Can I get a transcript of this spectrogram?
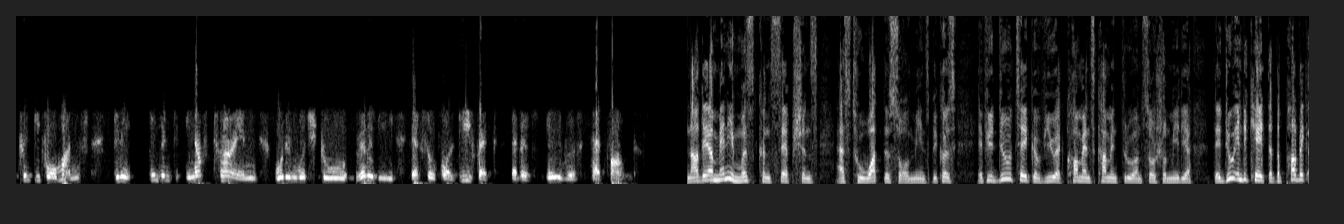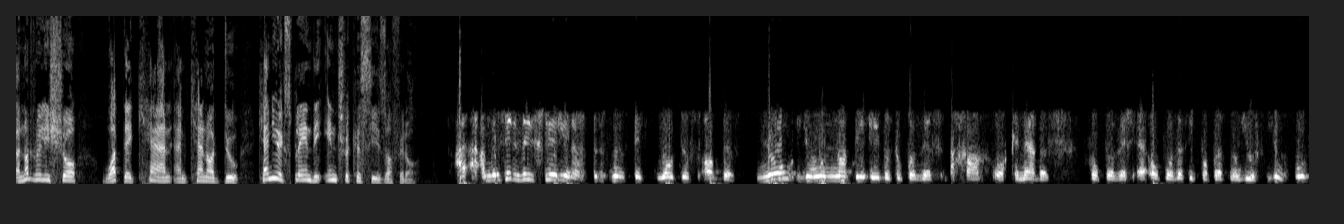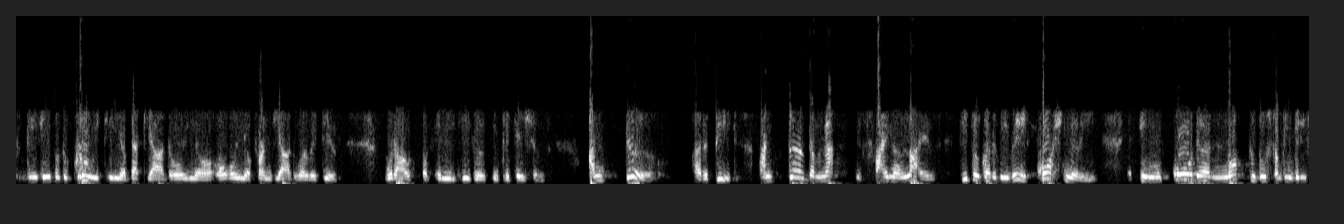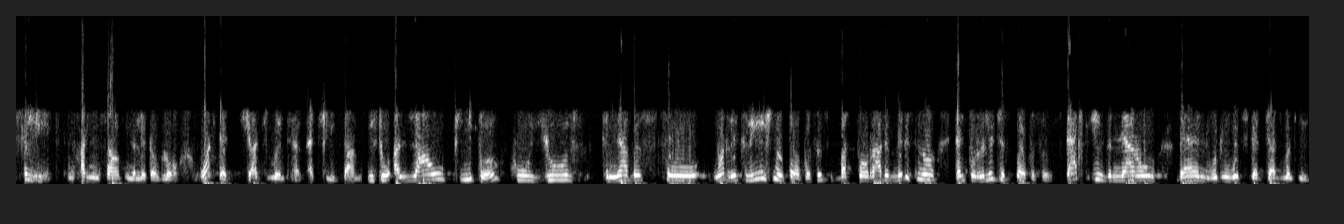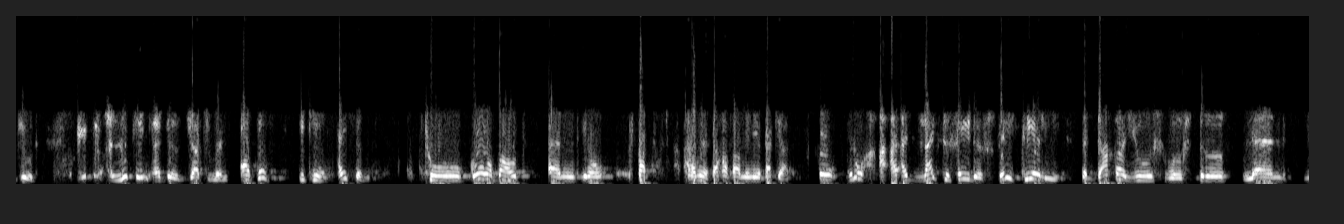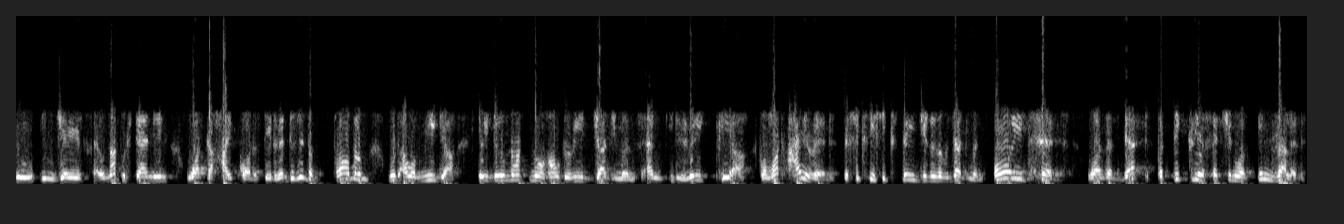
24 months, giving even enough time within which to remedy that so-called defect that Davis had found. Now, there are many misconceptions as to what this all means because if you do take a view at comments coming through on social media, they do indicate that the public are not really sure what they can and cannot do. Can you explain the intricacies of it all? I, am going to say this very clearly, and listeners take notice of this. No, you will not be able to possess dagga or cannabis for possession uh, or possess it for personal use. You won't be able to grow it in your backyard or in your or in your front yard, wherever it is, without any legal implications. Until I repeat, until the map is finalized, people got to be very cautionary in order not to do something very silly and find themselves in a letter of law. What the judgment has actually done is to allow people who use cannabis for not recreational purposes, but for rather medicinal and for religious purposes. That is the narrow band within which that judgment is viewed. People are looking at this judgment as if it is licensed to go about and, you know, start having a dagga farm in your backyard. So, you know, I, I'd like to say this very clearly. The dagga use will still land you in jail, notwithstanding what the High Court has stated. And this is the problem with our media. They do not know how to read judgments, and it is very clear from what I read, the 66 pages of judgment. All it said was that that particular section was invalid.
